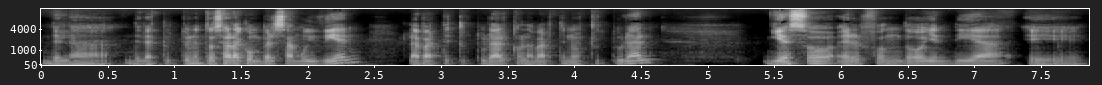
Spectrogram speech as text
de la, estructura. Entonces ahora conversa muy bien la parte estructural con la parte no estructural. Y eso, en el fondo, hoy en día eh,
